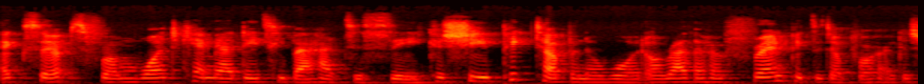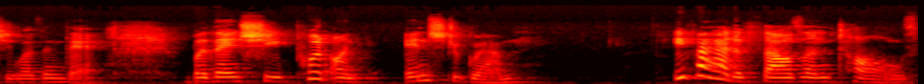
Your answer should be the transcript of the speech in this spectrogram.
excerpts from what Kemi Adetiba had to say because she picked up an award, or rather, her friend picked it up for her because she wasn't there. But then she put on Instagram if I had a thousand tongues,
